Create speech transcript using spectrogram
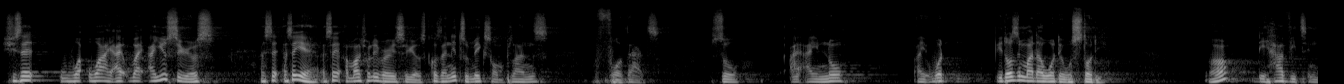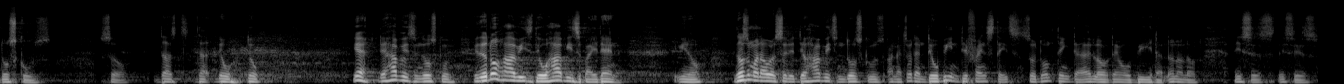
She said, "Why? Why? Are you serious?" I said, "I said yeah." I said, "I'm actually very serious because I need to make some plans for that. So I, I know, What it doesn't matter what they will study, huh? They have it in those schools. So that's that they'll, they'll yeah, they have it in those schools. If they don't have it, they will have it by then. You know, it doesn't matter what I said, they'll have it in those schools. And I told them they'll be in different states, so don't think that a lot of them will be in. No, no, no. This is, this is,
